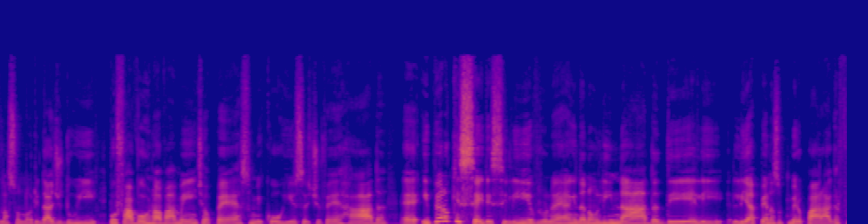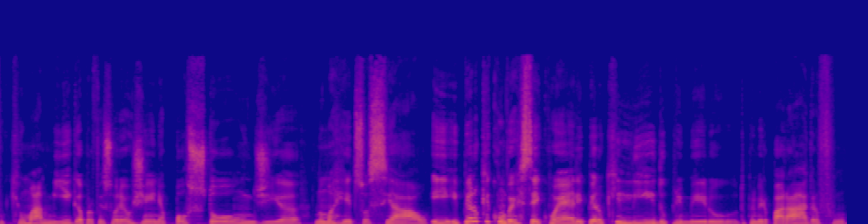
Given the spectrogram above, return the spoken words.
na sonoridade do i. Por favor, novamente, eu peço, me corrija se eu estiver errada. É, e pelo que sei desse livro, né, ainda não li nada dele, li apenas o primeiro parágrafo que uma amiga, a professora Eugênia, postou um dia numa rede social. E, e pelo que conversei com ela e pelo que li do primeiro, do primeiro parágrafo,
